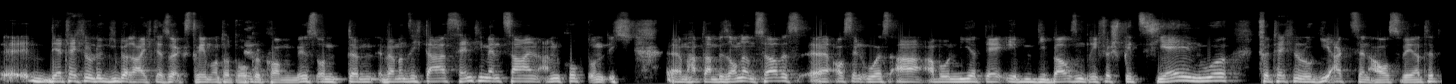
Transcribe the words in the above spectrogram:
der Technologiebereich, der so extrem unter Druck gekommen ist. Und ähm, wenn man sich da Sentimentzahlen anguckt, und ich ähm, habe da einen besonderen Service äh, aus den USA abonniert, der eben die Börsenbriefe speziell nur für Technologieaktien auswertet.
